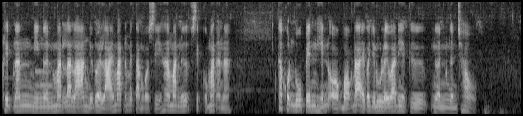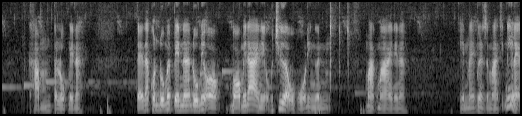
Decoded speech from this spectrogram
คลิปนั้นมีเงินมัดละล้านอยู่ด้วยหลายมัดนะไม่ต่ำกว่าสี่ห้ามัดหรือสิบกว่ามัดอะนะถ้าคนดูเป็นเห็นออกบอกได้ก็จะรู้เลยว่านี่คือเงินเงินเช่าขำตลกเลยนะ แต่ถ้าคนดูไม่เป็นนะดูไม่ออกบอกไม่ได้เนี่ยเชื่อโอ้โหนี่เงินมากมายเลยนะ เห็นไหมเพื่อนสมาชิกนี่แหละ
